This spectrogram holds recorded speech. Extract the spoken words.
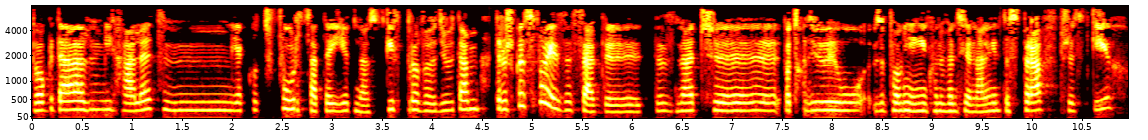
Bogdan Michalec, mm, jako twórca tej jednostki, wprowadził tam troszkę swoje zasady, to znaczy podchodził zupełnie zupełnie niekonwencjonalnie do spraw wszystkich.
